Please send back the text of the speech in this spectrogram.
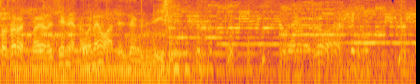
saad aru, et ma ei ole selline nagu nemad ja see on küll nii. väga kõva.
